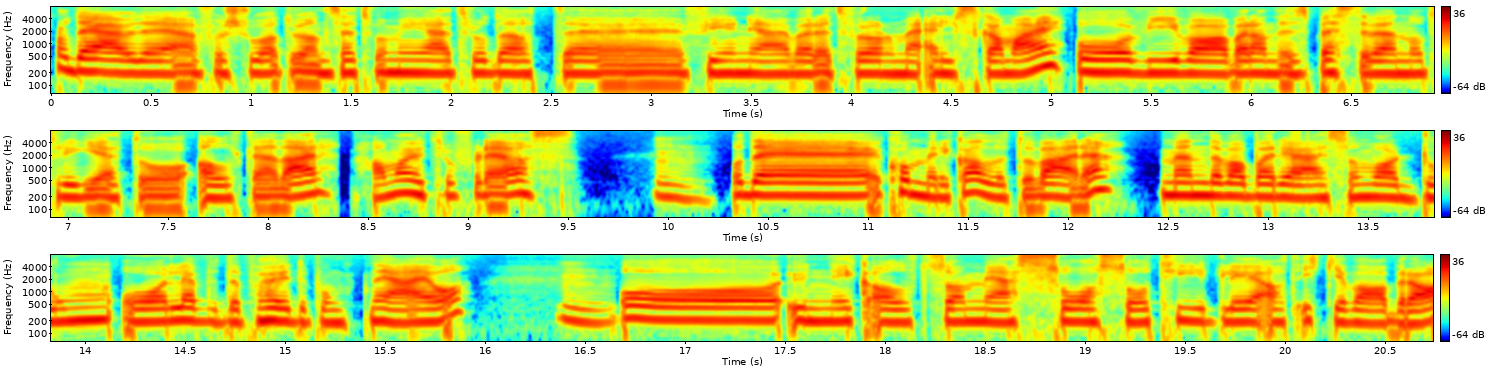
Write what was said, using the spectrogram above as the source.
Og det er jo det jeg forsto, at uansett hvor mye jeg trodde at uh, fyren jeg var i et forhold med, elska meg, og vi var hverandres beste venn og trygghet og alt det der, han var utro for det, ass. Og det kommer ikke alle til å være, men det var bare jeg som var dum og levde på høydepunktene, jeg òg. Mm. Og unngikk alt som jeg så så tydelig at ikke var bra.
